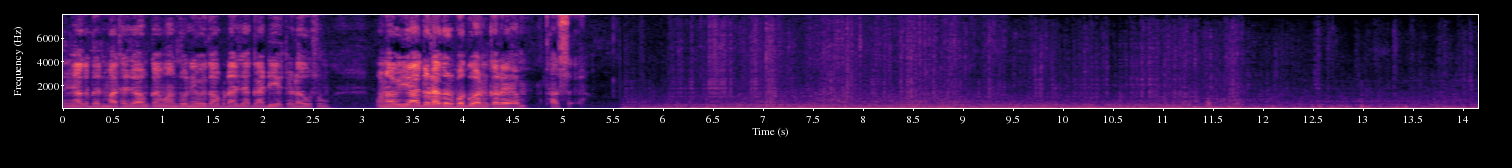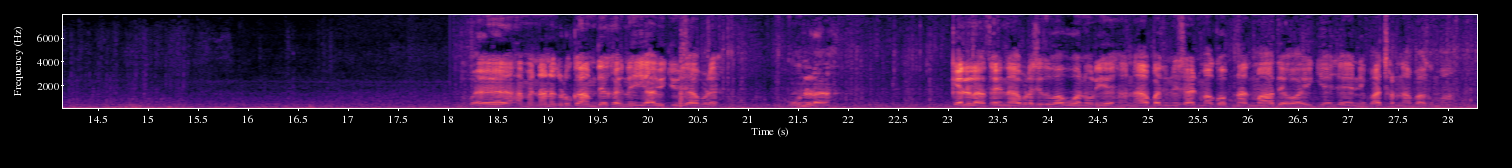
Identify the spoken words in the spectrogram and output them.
અહીંયા કદાચ માથે જવામાં કંઈ વાંધો નહીં હોય તો આપણે આજે ગાડીએ ચડાવશું. પણ હવે આગળ આગળ ભગવાન કરે એમ, થશે. સામે નાનકડું ગામ દેખાય ને એ આવી ગયું છે આપણે. ઉંડળા ગેલડા થઈને આપણે સીધું વાવવાનું રહીએ અને આ બાજુની સાઈડમાં ગોપનાથ મહાદેવ આવી ગયા છે, એની પાછળના ભાગમાં.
